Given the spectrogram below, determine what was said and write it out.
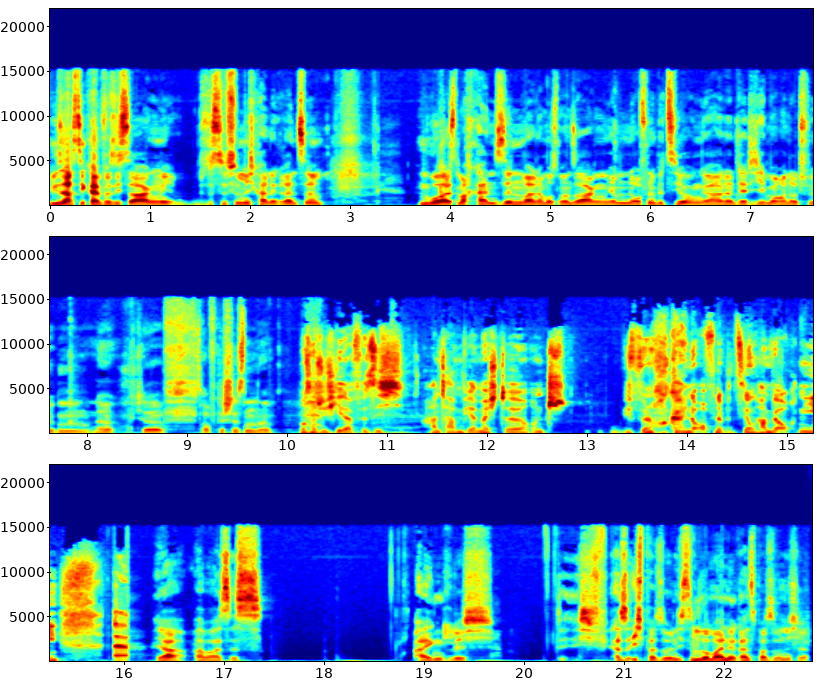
Wie gesagt, sie kann für sich sagen, das ist für mich keine Grenze. Nur, es macht keinen Sinn, weil da muss man sagen, wir haben eine offene Beziehung, ja, dann hätte ich eben auch andere Typen, ne? Ja, drauf geschissen, ne? Muss natürlich jeder für sich handhaben, wie er möchte und wir führen auch keine offene Beziehung, haben wir auch nie. Äh ja, aber es ist eigentlich, ich, also ich persönlich, das ist nur meine ganz persönliche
